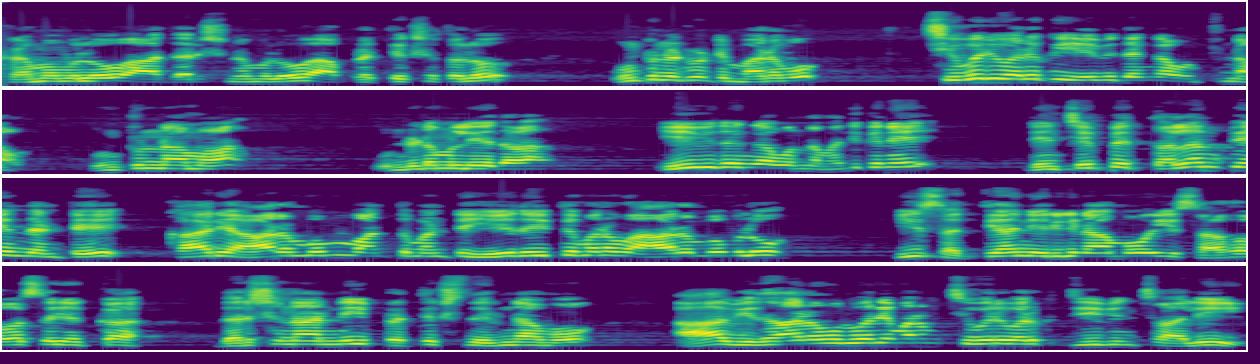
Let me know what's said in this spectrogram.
క్రమములో ఆ దర్శనములో ఆ ప్రత్యక్షతలో ఉంటున్నటువంటి మనము చివరి వరకు ఏ విధంగా ఉంటున్నాం? ఉంటున్నామా? ఉండడం లేదా? ఏ విధంగా ఉన్నాం? అందుకనే నేను చెప్పే తలంపు ఏంటంటే కార్య ఆరంభము అంతమంటే ఏదైతే మనం ఆరంభంలో ఈ సత్యాన్ని ఎరిగినామో ఈ సహవాసం యొక్క దర్శనాన్ని ప్రత్యక్ష నిర్ణామో ఆ విధానంలోనే మనం చివరి వరకు జీవించాలి.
